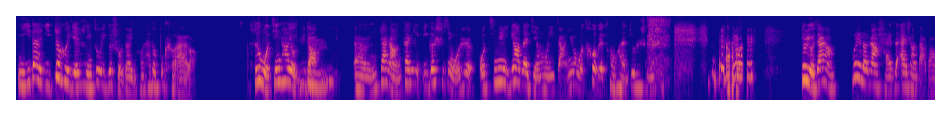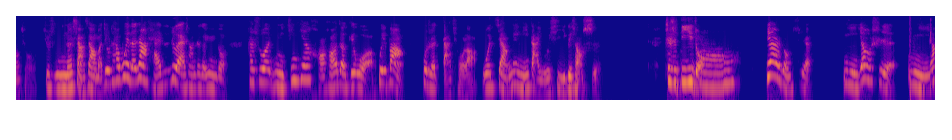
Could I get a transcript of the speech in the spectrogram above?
你一旦以任何一件事情作为一个手段以后，他都不可爱了。所以我经常有遇到。嗯，家长干这一个事情，我是我今天一定要在节目里讲，因为我特别痛恨，就是什么事情，啊，就是有家长为了让孩子爱上打棒球，就是你能想象吗？就是他为了让孩子热爱上这个运动，他说你今天好好的给我挥棒或者打球了，我奖励你打游戏一个小时，这是第一种。第二种是，你要是你要。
